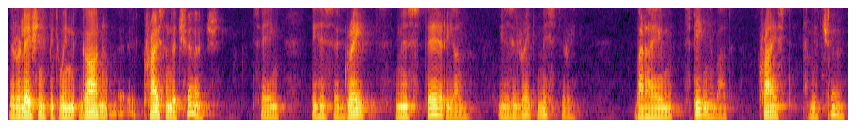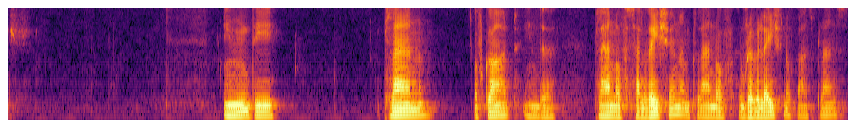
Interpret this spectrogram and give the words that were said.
the relationship between God, and uh, Christ, and the church, saying, This is a great mysterion, this is a great mystery. But I am speaking about Christ and the church. In the plan of God, in the plan of salvation and plan of revelation of God's plans,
